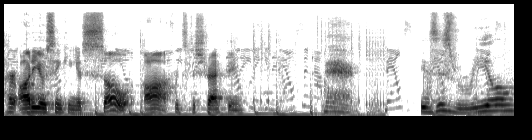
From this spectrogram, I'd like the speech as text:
Her audio syncing is so off. It's distracting. Man, is this real?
